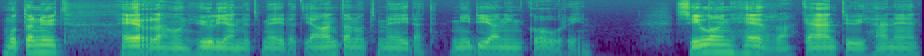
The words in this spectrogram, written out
Mutta nyt Herra on hyljännyt meidät ja antanut meidät Midianin kouriin. Silloin Herra kääntyi häneen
